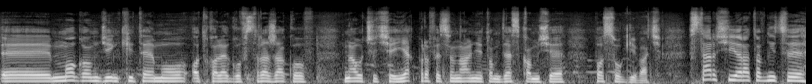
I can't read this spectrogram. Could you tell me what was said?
yy, mogą dzięki temu od kolegów strażaków nauczyć się, jak profesjonalnie tą deską się posługiwać. Starsi ratownicy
